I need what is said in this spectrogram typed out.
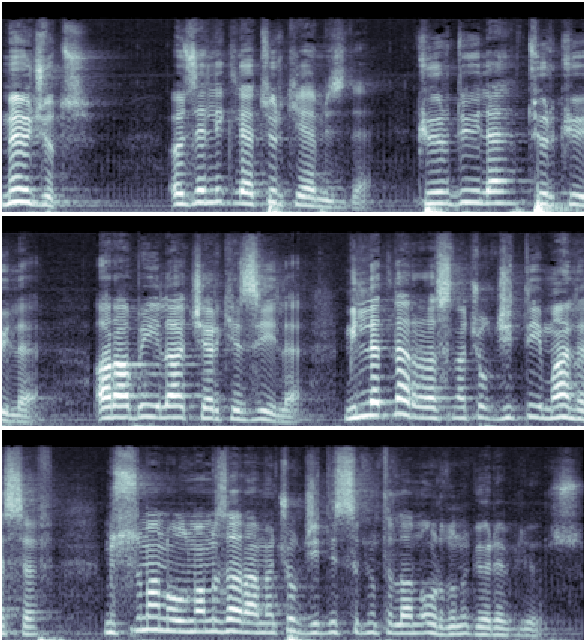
mevcut özellikle Türkiye'mizde Kürdüyle, Türküyle, Arabıyla, Çerkeziyle milletler arasında çok ciddi maalesef Müslüman olmamıza rağmen çok ciddi sıkıntıların olduğunu görebiliyoruz.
